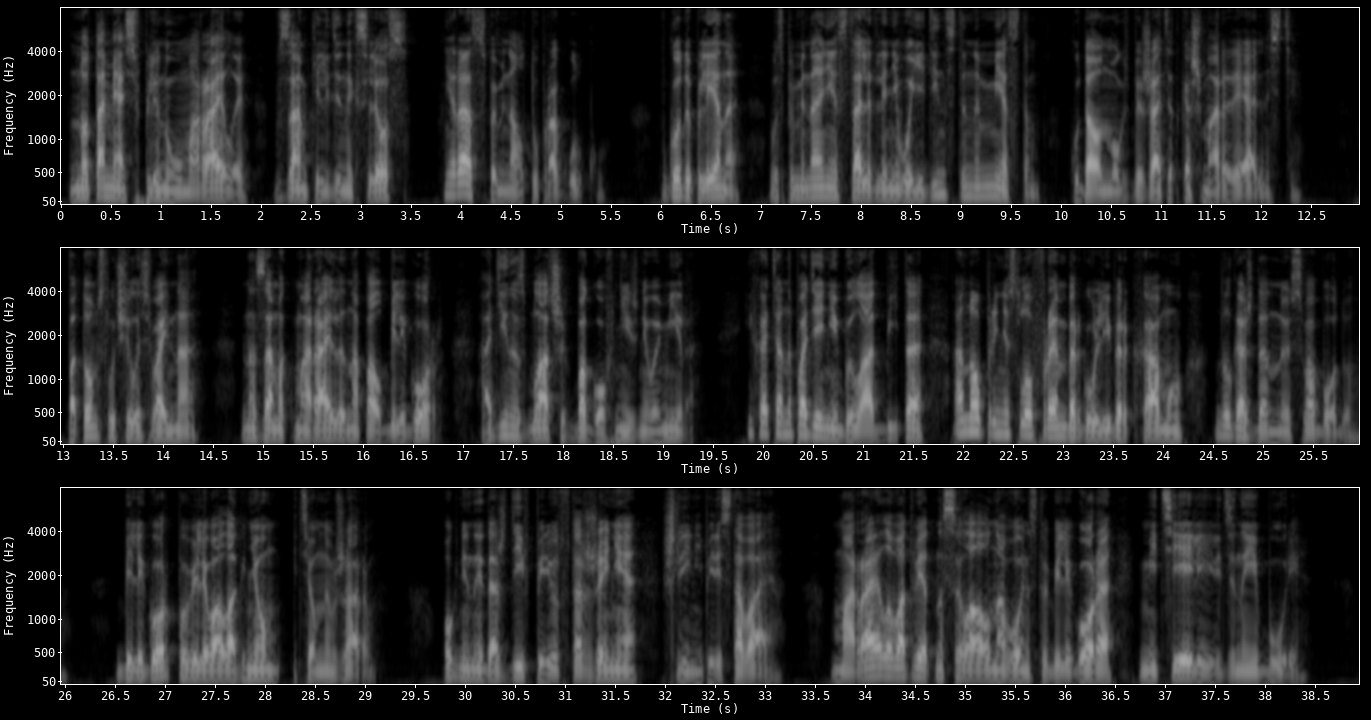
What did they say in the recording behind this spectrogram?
Но, томясь в плену у Марайлы, в замке ледяных слез, не раз вспоминал ту прогулку. В годы плена воспоминания стали для него единственным местом, куда он мог сбежать от кошмара реальности. Потом случилась война. На замок Марайлы напал Белигор, один из младших богов Нижнего мира. И хотя нападение было отбито, оно принесло Фрембергу Либергхаму долгожданную свободу. Белигор повелевал огнем и темным жаром. Огненные дожди в период вторжения шли не переставая. Марайло в ответ насылал на воинство Белигора метели и ледяные бури.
